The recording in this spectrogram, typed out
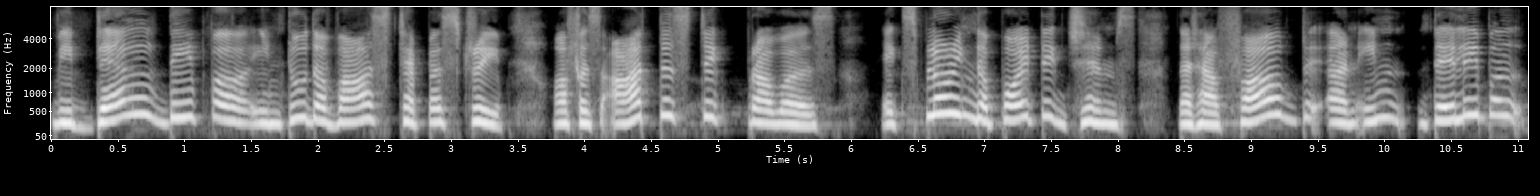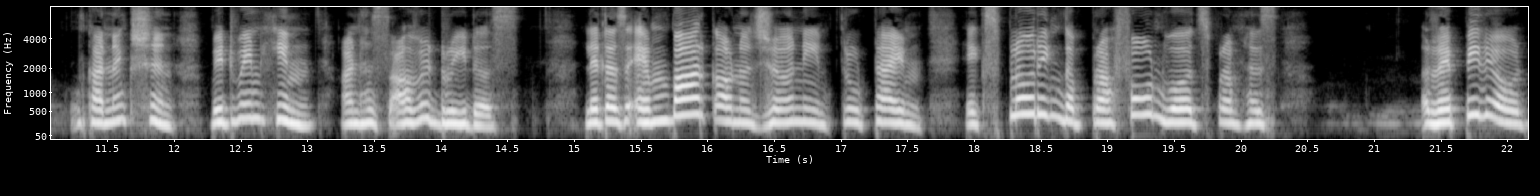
we delve deeper into the vast tapestry of his artistic prowess, exploring the poetic gems that have forged an indelible connection between him and his avid readers. Let us embark on a journey through time, exploring the profound words from his repertoire,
